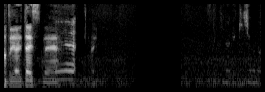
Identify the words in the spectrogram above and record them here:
あとやりたいっすね。ねはい素敵な劇場なんでね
